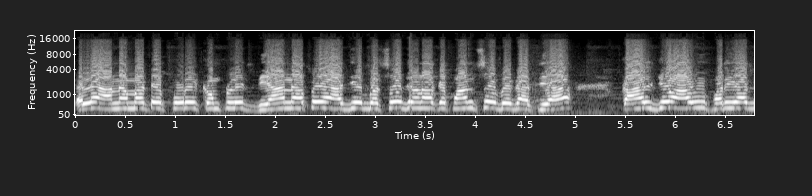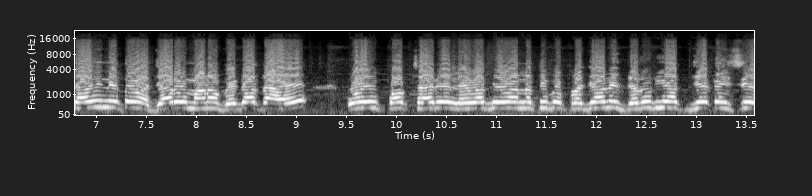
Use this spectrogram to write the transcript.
એટલે આના માટે પૂરી કમ્પ્લીટ ધ્યાન આપે. આજે બસો જણા કે પાંચસો ભેગા થયા. કાલ જો આવી ફરિયાદ આવીને તો હજારો માણસ ભેગા થાય કોઈ પક્ષ સારે લેવા દેવા નથી પણ પ્રજાની જરૂરિયાત જે કંઈ છે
